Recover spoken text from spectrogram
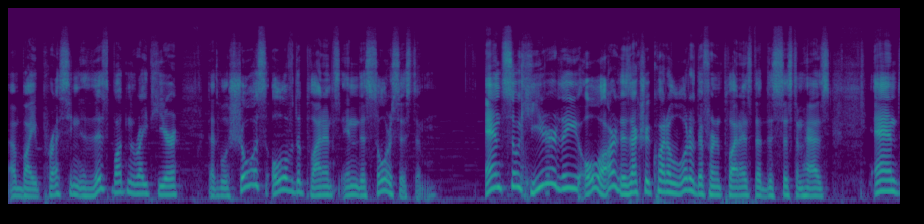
uh, by pressing this button right here that will show us all of the planets in the solar system. And so here they all are. There's actually quite a lot of different planets that this system has. And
